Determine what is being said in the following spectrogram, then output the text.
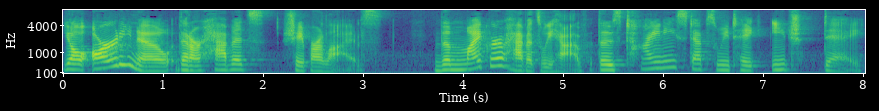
y'all already know that our habits shape our lives. The micro habits we have, those tiny steps we take each day,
